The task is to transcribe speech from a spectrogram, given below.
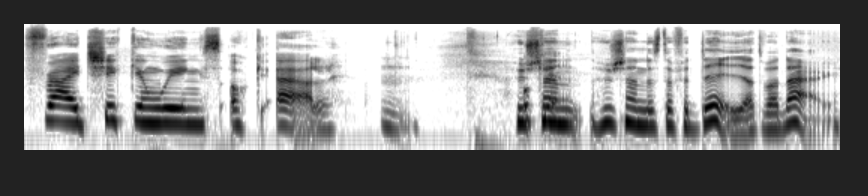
fried chicken wings och öl. Mm. hur, okej. kän, hur kändes det för dig att vara där?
